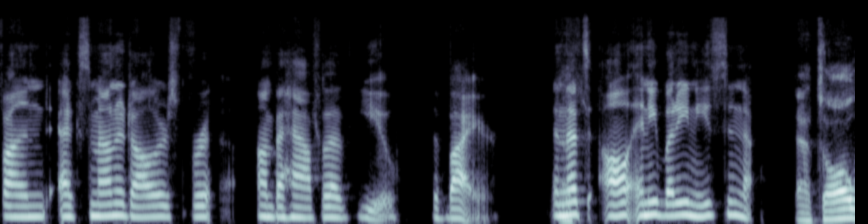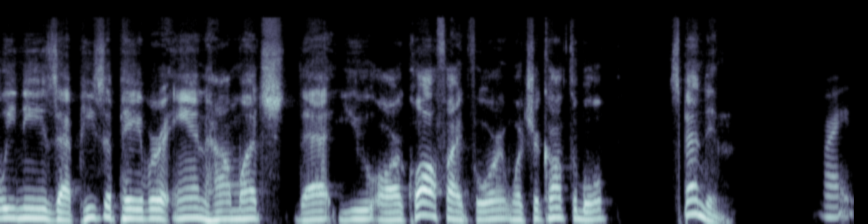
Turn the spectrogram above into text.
fund X amount of dollars for on behalf of you, the buyer. And That's- that's all anybody needs to know. That's all we need is that piece of paper and how much that you are qualified for and what you're comfortable spending. Right.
